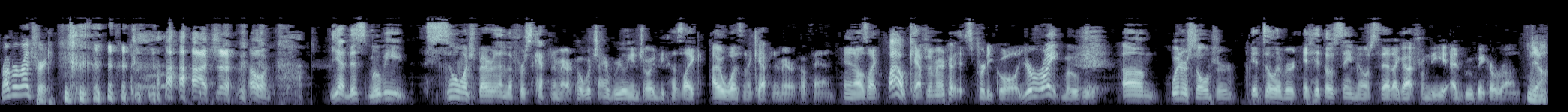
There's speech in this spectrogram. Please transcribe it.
Robert Redford. I should have known. Yeah, this movie is so much better than the first Captain America, which I really enjoyed because, like, I wasn't a Captain America fan. And I was like, wow, Captain America, it's pretty cool. You're right, movie. Um, Winter Soldier, it delivered. It hit those same notes that I got from the Ed Brubaker run. yeah.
